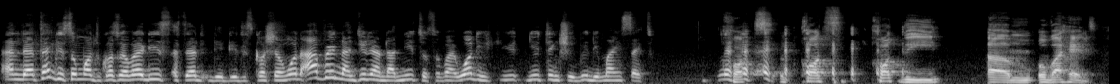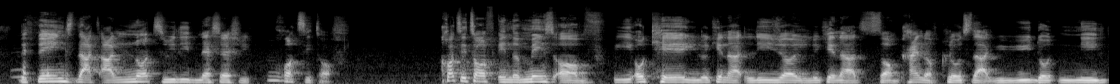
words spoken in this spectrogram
And uh, thank you so much because we already started the, the discussion. What average Nigerian that needs to survive, what do you, you think should be the mindset? Cut, cut, cut the um, overhead. The things that are not really necessary, cut it off. Cut it off in the means of okay, you're looking at leisure, you're looking at some kind of clothes that you, you don't need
